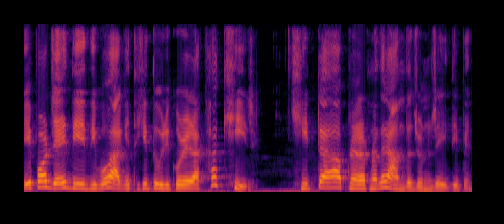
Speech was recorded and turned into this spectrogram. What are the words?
এ পর্যায়ে দিয়ে দিব আগে থেকে তৈরি করে রাখা ক্ষীর। ক্ষীরটা আপনারা আপনাদের আন্দাজ অনুযায়ী দিবেন।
